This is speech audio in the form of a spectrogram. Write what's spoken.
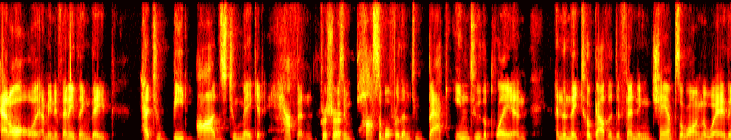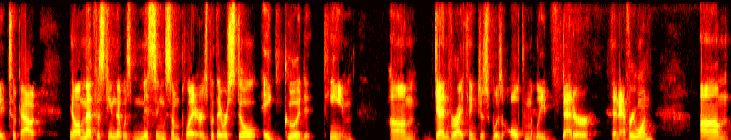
at all. I mean, if anything, they had to beat odds to make it happen. For sure. It was impossible for them to back into the play in. And then they took out the defending champs along the way. They took out you know, a Memphis team that was missing some players, but they were still a good team. Um, Denver, I think, just was ultimately better than everyone. Um,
